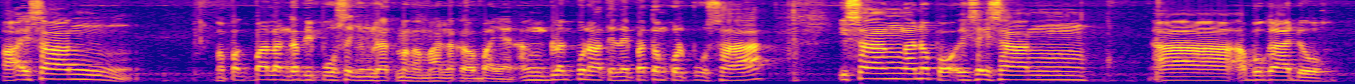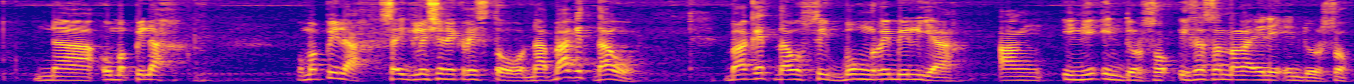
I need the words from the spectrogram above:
Ah, isang mapagpalang gabi po sa inyong lahat mga mahal na kababayan. Ang vlog po natin ay patungkol po sa isang ano po, isa isang ah, abogado na umapila. Umapila sa Iglesia ni Cristo na bakit daw? Bakit daw si Bong Revilla ang iniindorso, isa sa mga iniindorso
